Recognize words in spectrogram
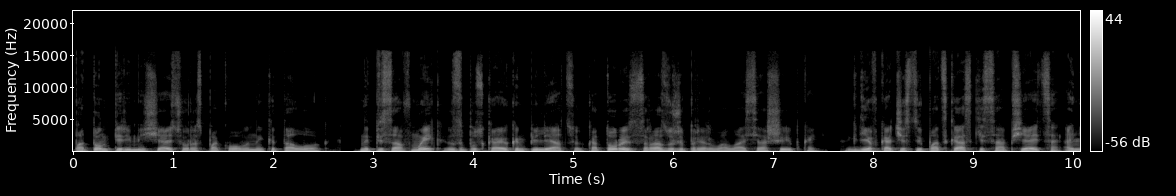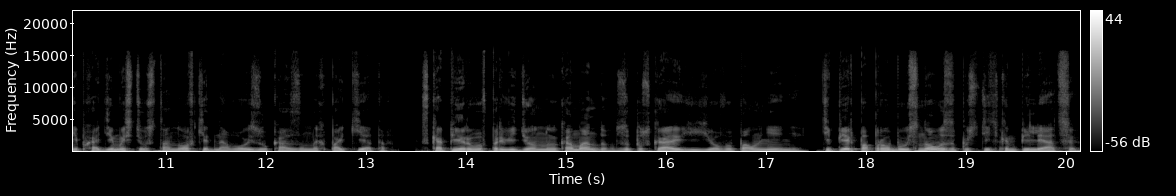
Потом перемещаюсь в распакованный каталог. Написав make, запускаю компиляцию, которая сразу же прервалась ошибкой, где в качестве подсказки сообщается о необходимости установки одного из указанных пакетов. Скопировав приведенную команду, запускаю ее выполнение. Теперь попробую снова запустить компиляцию.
